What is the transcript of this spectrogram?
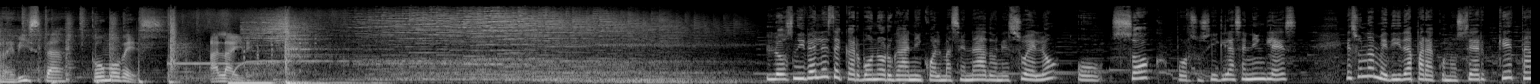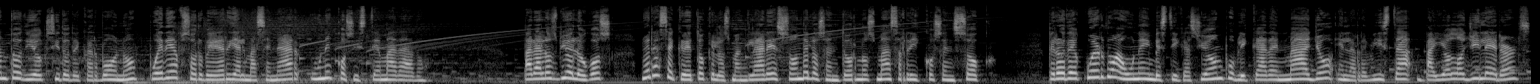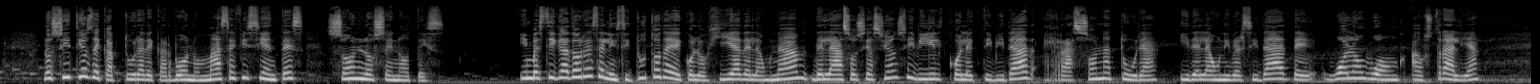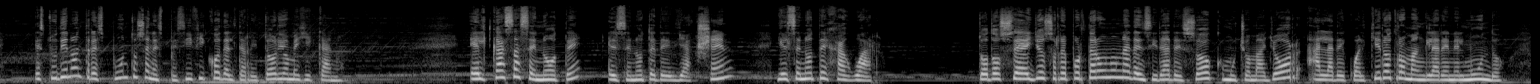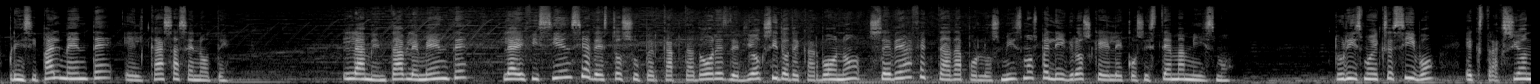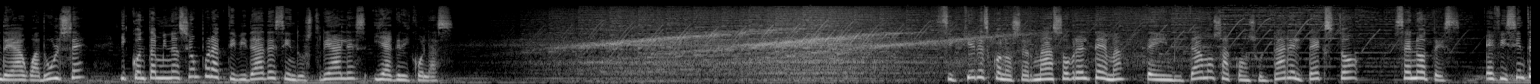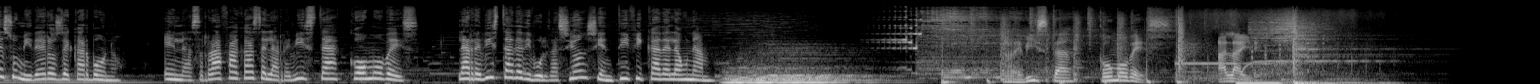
Revista Cómo ves, al aire. Los niveles de carbono orgánico almacenado en el suelo, o SOC por sus siglas en inglés, es una medida para conocer qué tanto dióxido de carbono puede absorber y almacenar un ecosistema dado. Para los biólogos, no era secreto que los manglares son de los entornos más ricos en SOC, pero de acuerdo a una investigación publicada en mayo en la revista Biology Letters, los sitios de captura de carbono más eficientes son los cenotes. Investigadores del Instituto de Ecología de la UNAM, de la Asociación Civil Colectividad Razón Natura y de la Universidad de Wollongong, Australia, estudiaron tres puntos en específico del territorio mexicano. El caza cenote, el cenote de Yaxchen y el cenote jaguar. Todos ellos reportaron una densidad de SOC mucho mayor a la de cualquier otro manglar en el mundo, principalmente el caza cenote. Lamentablemente, la eficiencia de estos supercaptadores de dióxido de carbono se ve afectada por los mismos peligros que el ecosistema mismo. Turismo excesivo, extracción de agua dulce y contaminación por actividades industriales y agrícolas. Si quieres conocer más sobre el tema, te invitamos a consultar el texto Cenotes, eficientes sumideros de carbono en las ráfagas de la revista Cómo ves, la revista de divulgación científica de la UNAM. Revista Cómo ves, al aire.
